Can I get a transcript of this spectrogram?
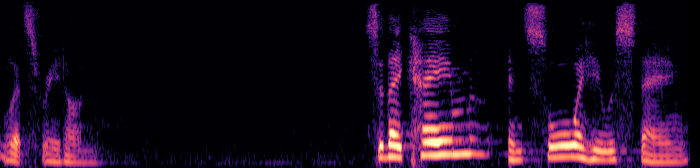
Let's read on. So they came and saw where he was staying,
